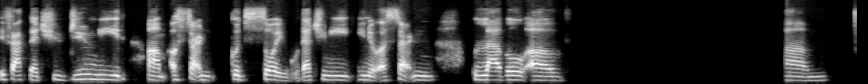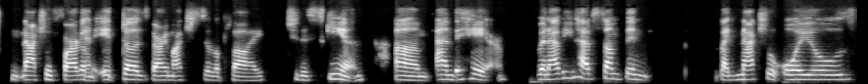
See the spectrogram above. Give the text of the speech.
the fact that you do need um, a certain good soil, that you need, you know, a certain level of um, natural fertilizer, and it does very much still apply to the skin um, and the hair. Whenever you have something like natural oils,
